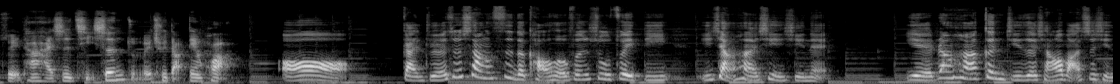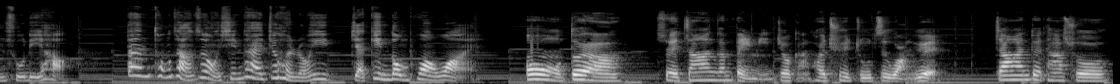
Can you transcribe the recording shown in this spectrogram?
所以他还是起身准备去打电话。哦，感觉是上次的考核分数最低，影响他的信心呢，也让他更急着想要把事情处理好。但通常这种心态就很容易假进弄破万哎。哦，对啊，所以张安跟北明就赶快去阻止王月。张安对他说：“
